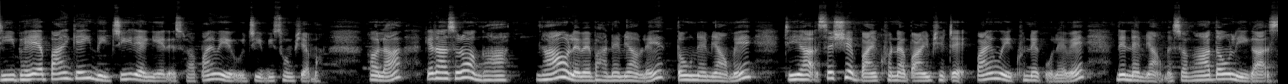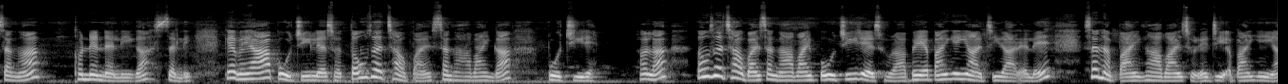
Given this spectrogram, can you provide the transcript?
ဒီဘဲအပိုင်းကိန်းတွေကြီးတယ်ငယ်တယ်ဆိုတာပိုင်းဝေကိုကြည့်ပြီးဆုံးဖြတ်မှာဟုတ်လားကြဒါဆိုတော့ငါ ငါ့ကိုလည်းပဲဗာနဲ့မြောက်လဲ၃နဲ့မြောက်မယ်ဒီက18ပိုင်း9ပိုင်းဖြစ်တဲ့ပိုင်းဝေ9ကိုလည်းပဲနှစ်နဲ့မြောက်မယ်ဆိုတော့9 3 4က15ခုနှစ်နဲ့လေးက14ကဲဘယ်ဟာပိုကြီးလဲဆိုတော့36ပိုင်း15ပိုင်းကပိုကြီးတယ်ဟုတ်လား36ပိုင်း15ပိုင်းပိုကြီးတယ်ဆိုတာဘယ်အပိုင်းကိန်းကကြီးတာလဲလဲ12ပိုင်း5ပိုင်းဆိုတဲ့ဒီအပိုင်းကိန်းက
